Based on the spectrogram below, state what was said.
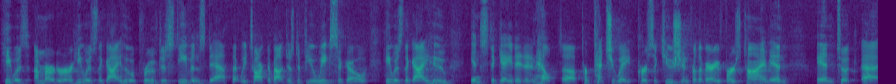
He was a murderer. He was the guy who approved of Stephen's death that we talked about just a few weeks ago. He was the guy who instigated and helped uh, perpetuate persecution for the very first time and, and took, uh,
